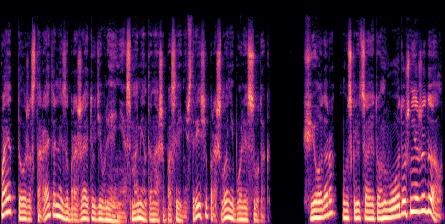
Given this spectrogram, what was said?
Поэт тоже старательно изображает удивление. С момента нашей последней встречи прошло не более суток. «Федор?» — восклицает он. «Вот уж не ожидал.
